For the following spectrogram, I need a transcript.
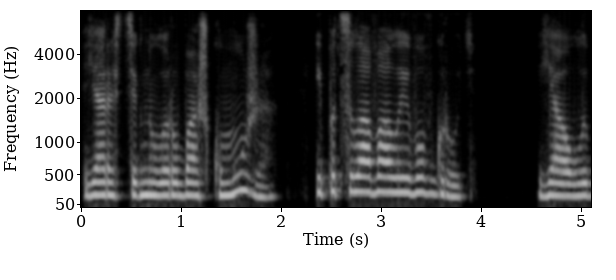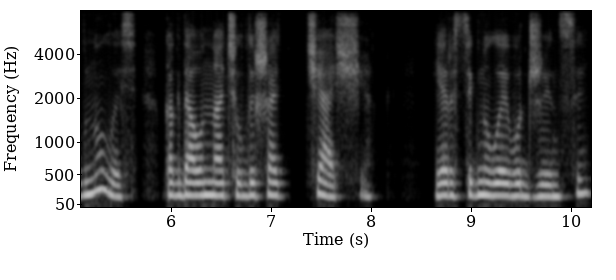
Я расстегнула рубашку мужа и поцеловала его в грудь. Я улыбнулась, когда он начал дышать чаще. Я расстегнула его джинсы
